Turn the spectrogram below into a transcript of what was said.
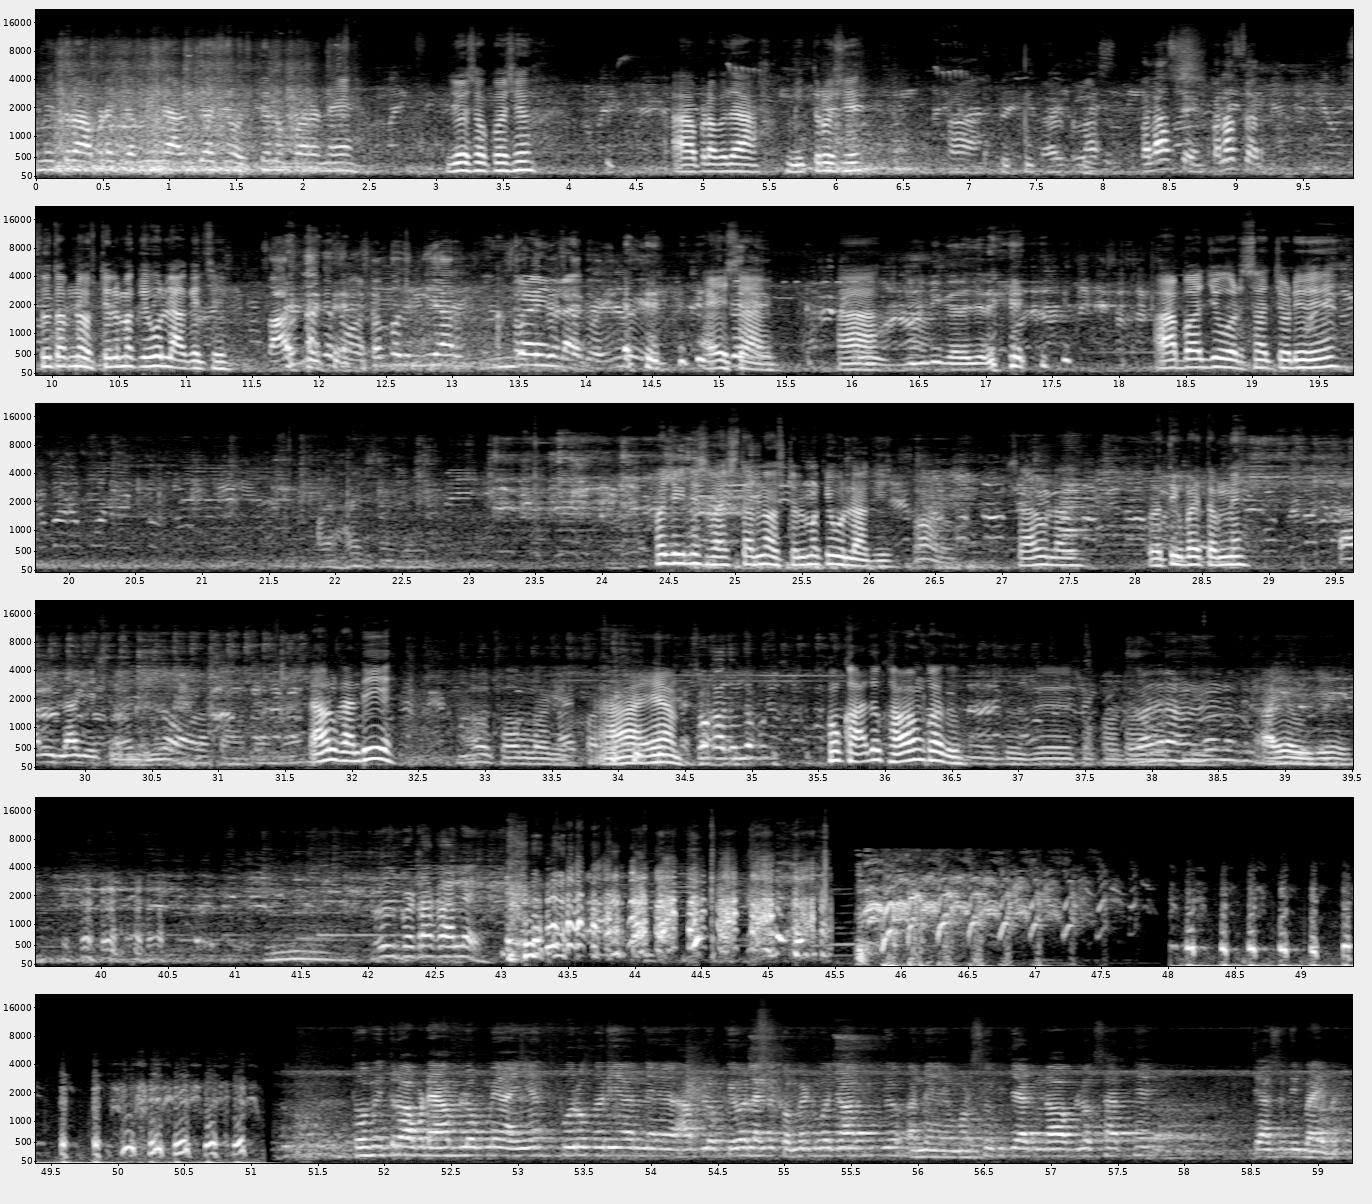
મિત્રો આપણે જમીને આવી ગયા છે હોસ્ટેલ ઉપર અને જોઈ શકો છો. આ આપણા બધા મિત્રો છે. શું તમને હોસ્ટેલમાં કેવું લાગે છે? હા. આ બાજુ વરસાદ ચડ્યો છે. હા જિગ્નેશભાઈ તમને હોસ્ટેલમાં કેવું લાગે? સારું લાગે. પ્રતિકભાઈ તમને? સારું લાગે છે રાહુલ ગાંધી? હા એમ. હું ખાધું ખાવાનું ખાધું. હા એવું છે. રોજ તો મિત્રો આપણે આ બ્લોગને અહીંયા જ પૂરો કરીએ અને આ બ્લોગ કેવો લાગે કમેન્ટમાં જણાવજો અને મળશું બીજા નવા બ્લોગ સાથે. ત્યાં સુધી બાય બાય.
